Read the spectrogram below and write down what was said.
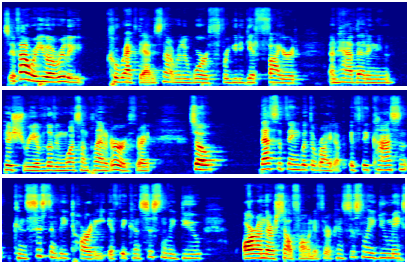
So if I were you, I really correct that. It's not really worth for you to get fired and have that in your history of living once on planet Earth, right? So that's the thing with the write-up. If they constant, consistently tardy, if they consistently do are on their cell phone, if they're consistently do make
